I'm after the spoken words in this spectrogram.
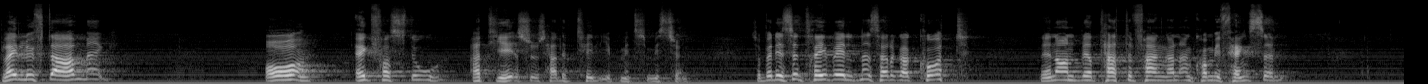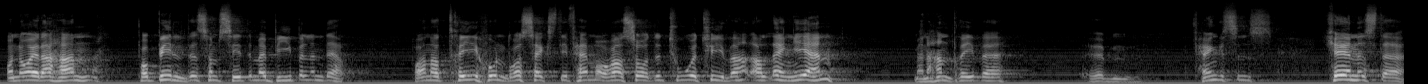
ble lufta av meg. Og jeg forsto at Jesus hadde tilgitt mitt synd. Så på disse tre bildene ser dere kåt. Det er når han blir tatt til fange, han kommer i fengsel. Og nå er det han på bildet som sitter med Bibelen der. For han har 365 år, har sittet 22, har lenge igjen. Men han driver fengselstjeneste,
